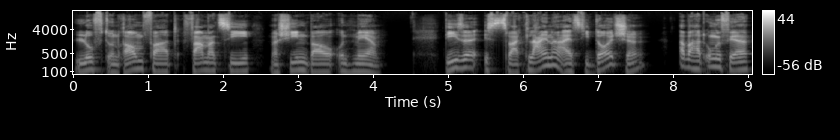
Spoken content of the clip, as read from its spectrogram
Luft- und Raumfahrt, Pharmazie, Maschinenbau und mehr. Diese ist zwar kleiner als die deutsche, aber hat ungefähr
